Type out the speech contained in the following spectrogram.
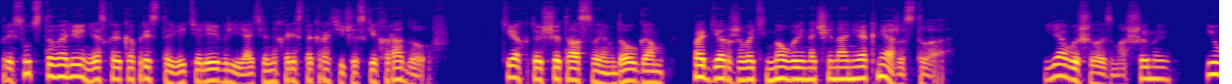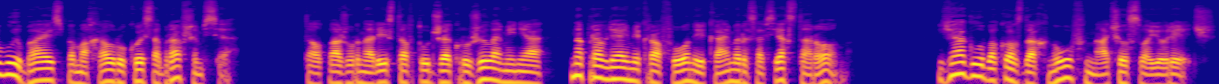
Присутствовали несколько представителей влиятельных аристократических родов, тех, кто считал своим долгом поддерживать новые начинания княжества. Я вышел из машины и, улыбаясь, помахал рукой собравшимся. Толпа журналистов тут же окружила меня, направляя микрофоны и камеры со всех сторон. Я, глубоко вздохнув, начал свою речь.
